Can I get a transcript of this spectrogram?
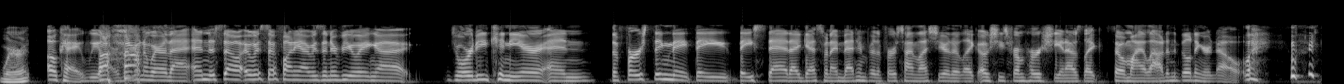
wear it. Okay, we are. We're gonna wear that. And so it was so funny. I was interviewing uh, Geordie Kinnear, and the first thing they they they said, I guess, when I met him for the first time last year, they're like, "Oh, she's from Hershey," and I was like, "So am I allowed in the building or no?" Like,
